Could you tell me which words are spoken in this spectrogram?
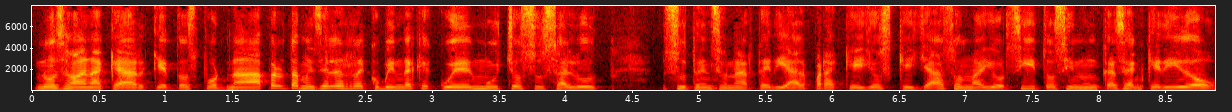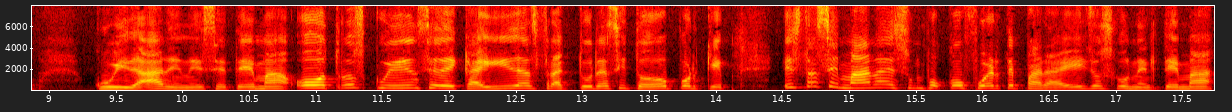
no se van a quedar quietos por nada, pero también se les recomienda que cuiden mucho su salud, su tensión arterial para aquellos que ya son mayorcitos y nunca se han querido cuidar en ese tema. Otros cuídense de caídas, fracturas y todo, porque esta semana es un poco fuerte para ellos con el tema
